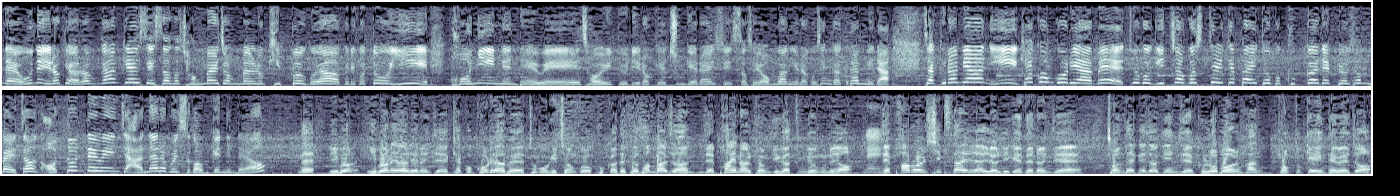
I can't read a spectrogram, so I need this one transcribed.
네, 오늘 이렇게 여러분과 함께 할 수 있어서 정말 정말로 기쁘고요. 그리고 또 이 권위 있는 대회에 저희 둘이 이렇게 중계를 할 수 있어서 영광이라고 생각을 합니다. 자, 그러면 이 캡콤 코리아의 투국 2009 스트리트 파이터 부 국가대표 선발전 어떤 대회인지 안 알아볼 수가 없겠는데요? 네, 이번, 이번에 열리는 이제 캡콤 코리아배 투국 2009 국가대표 선발전 이제 파이널 경기 같은 경우는요. 네. 이제 8월 14일 날 열리게 되는 이제 전 세계적인 이제 글로벌 한 격투 게임 대회죠.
